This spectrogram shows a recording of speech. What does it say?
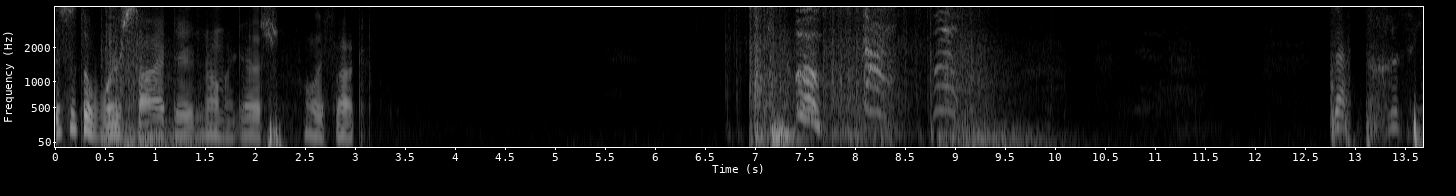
This is the worst side, dude. Oh my gosh. Holy fuck. that pussy.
